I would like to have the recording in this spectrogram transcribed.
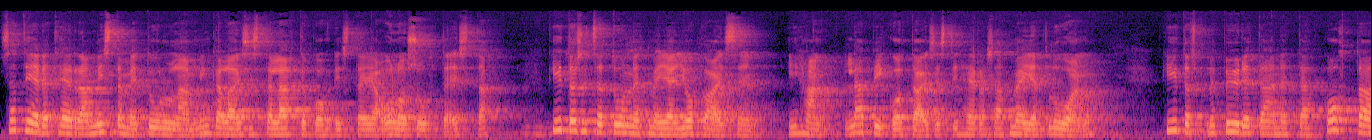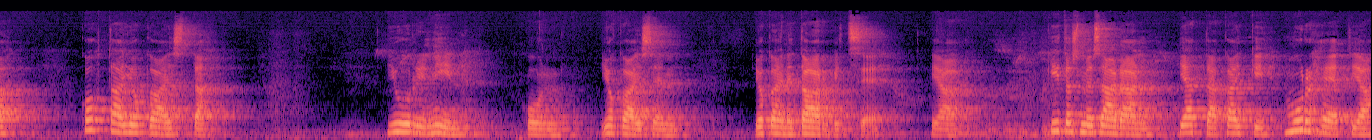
Sä tiedät, Herra, mistä me tullaan, minkälaisista lähtökohdista ja olosuhteista. Kiitos, että sä tunnet meidän jokaisen ihan läpikotaisesti, Herra, sä oot meidät luonut. Kiitos, me pyydetään, että kohtaa, kohtaa jokaista juuri niin kuin jokaisen, jokainen tarvitsee. Ja kiitos me saadaan jättää kaikki murheet ja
